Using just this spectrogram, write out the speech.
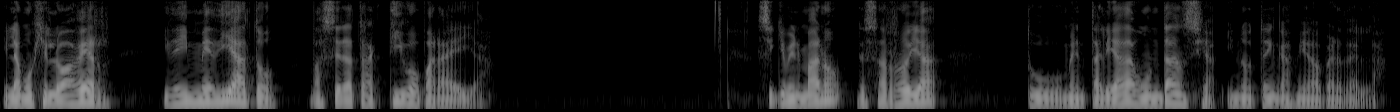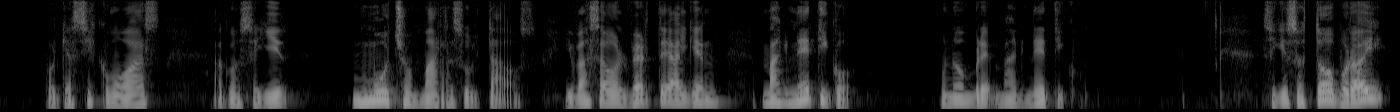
Y la mujer lo va a ver y de inmediato va a ser atractivo para ella. Así que mi hermano, desarrolla tu mentalidad de abundancia y no tengas miedo a perderla, porque así es como vas a conseguir muchos más resultados y vas a volverte alguien magnético un hombre magnético. Así que eso es todo por hoy.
